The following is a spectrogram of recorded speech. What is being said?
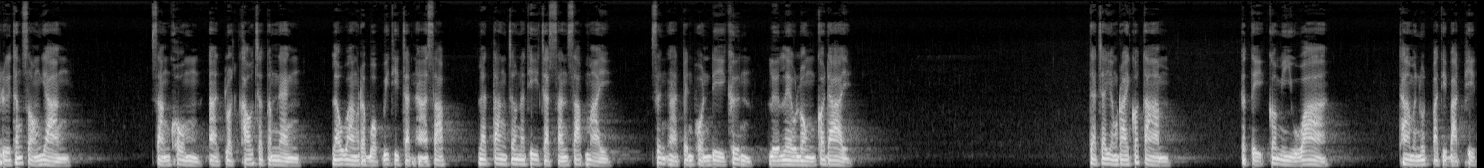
หรือทั้งสองอย่าง สังคมอาจปลดเขาจากตำแหน่ง แล้ววางระบบวิธีจัดหาทรัพย์ และตั้งเจ้าหน้าที่จัดสรรทรัพย์ใหม่ ซึ่งอาจเป็นผลดีขึ้นหรือเลวลงก็ได้ แต่จะอย่างไรก็ตาม กติก็มีอยู่ว่า ถ้ามนุษย์ปฏิบัติผิด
